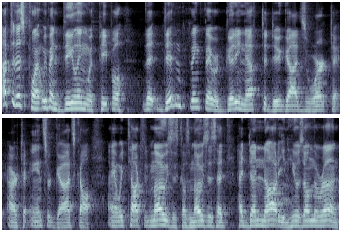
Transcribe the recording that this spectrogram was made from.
Up to this point, we've been dealing with people that didn't think they were good enough to do God's work to, or to answer God's call. And we talked to Moses because Moses had, had done naughty and he was on the run.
